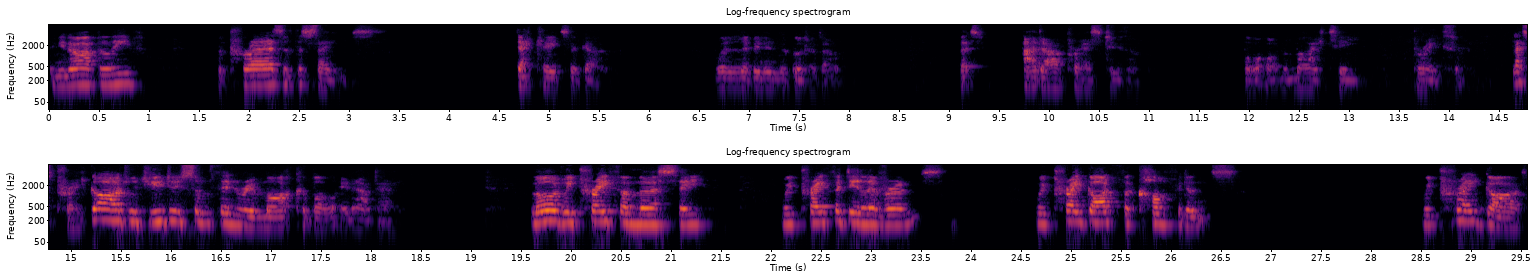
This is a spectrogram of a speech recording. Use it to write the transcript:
And you know, I believe the prayers of the saints decades ago, we're living in the good of them. let's add our prayers to them for, mighty breakthrough. Let's pray. God, would you do something remarkable in our day? Lord, we pray for mercy. We pray for deliverance. We pray, God, for confidence. We pray, God,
